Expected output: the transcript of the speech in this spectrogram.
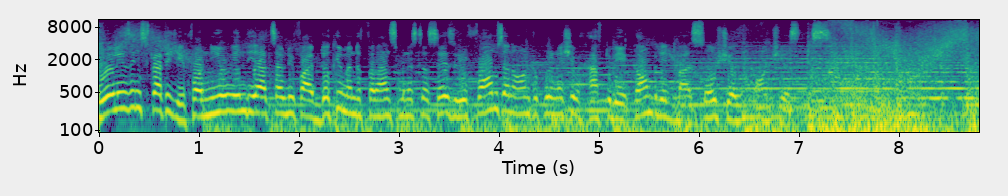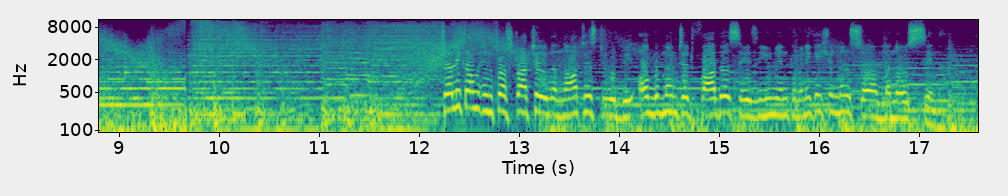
Releasing strategy for New India at 75 document, Finance Minister says reforms and entrepreneurship have to be accompanied by social consciousness. Telecom infrastructure in the Northeast would be augmented further, says Union Communication Minister Manoj Sinha.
